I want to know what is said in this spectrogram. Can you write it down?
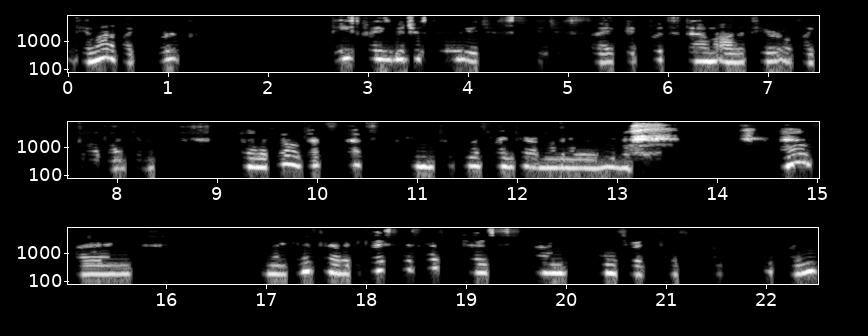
the amount of like work these crazy bitches do, it just, it just like it puts them on a tier of like godlike, know. And I'm like, oh, that's that's fucking that's right there. I'm not gonna, you know, I'm fine. Like, and kind of ridiculous in a sense because um, I but I'm funny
